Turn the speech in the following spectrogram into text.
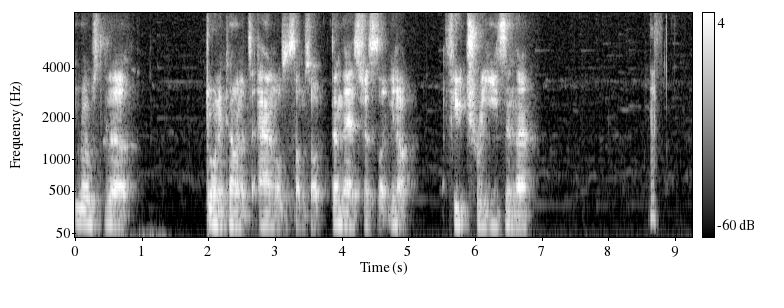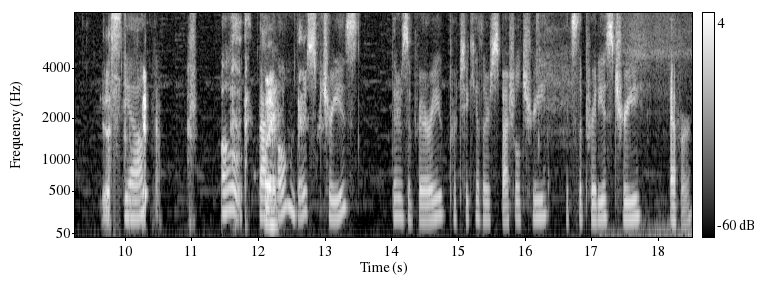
most of the dawn incarnates are animals of some sort. Then there's just like you know a few trees in there. yes. Yeah. Oh, back Wait. home, there's trees. There's a very particular special tree. It's the prettiest tree ever.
